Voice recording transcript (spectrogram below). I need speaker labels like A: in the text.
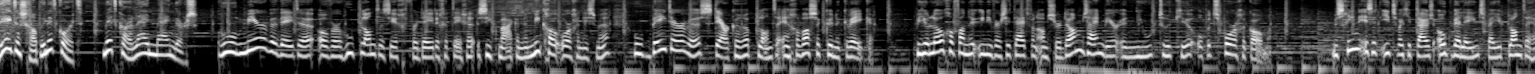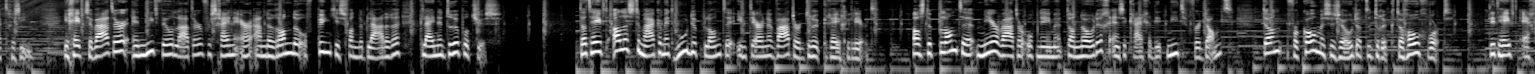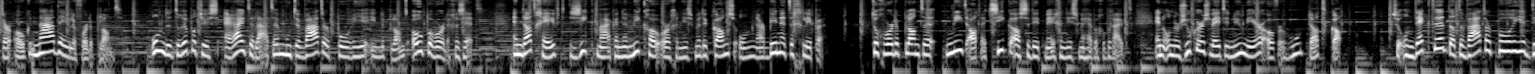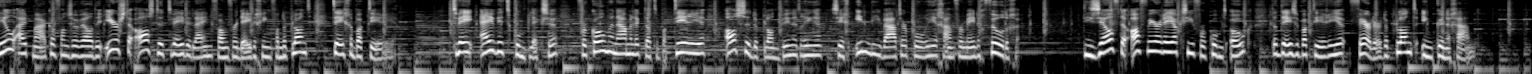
A: Wetenschap in het kort met Carlijn Meinders.
B: Hoe meer we weten over hoe planten zich verdedigen tegen ziekmakende micro-organismen, hoe beter we sterkere planten en gewassen kunnen kweken. Biologen van de Universiteit van Amsterdam zijn weer een nieuw trucje op het spoor gekomen. Misschien is het iets wat je thuis ook wel eens bij je planten hebt gezien. Je geeft ze water en niet veel later verschijnen er aan de randen of puntjes van de bladeren kleine druppeltjes. Dat heeft alles te maken met hoe de plant de interne waterdruk reguleert. Als de planten meer water opnemen dan nodig en ze krijgen dit niet verdampt, dan voorkomen ze zo dat de druk te hoog wordt. Dit heeft echter ook nadelen voor de plant. Om de druppeltjes eruit te laten, moeten waterporiën in de plant open worden gezet. En dat geeft ziekmakende micro-organismen de kans om naar binnen te glippen. Toch worden planten niet altijd ziek als ze dit mechanisme hebben gebruikt. En onderzoekers weten nu meer over hoe dat kan. Ze ontdekten dat de waterporiën deel uitmaken van zowel de eerste als de tweede lijn van verdediging van de plant tegen bacteriën. Twee eiwitcomplexen voorkomen namelijk dat de bacteriën, als ze de plant binnendringen, zich in die waterporiën gaan vermenigvuldigen. Diezelfde afweerreactie voorkomt ook dat deze bacteriën verder de plant in kunnen gaan.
